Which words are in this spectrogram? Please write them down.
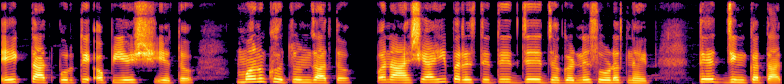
एक तात्पुरते अपयश येतं. मन खचून जातं. पण अशाही परिस्थितीत जे झगडणे सोडत नाहीत तेच जिंकतात.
